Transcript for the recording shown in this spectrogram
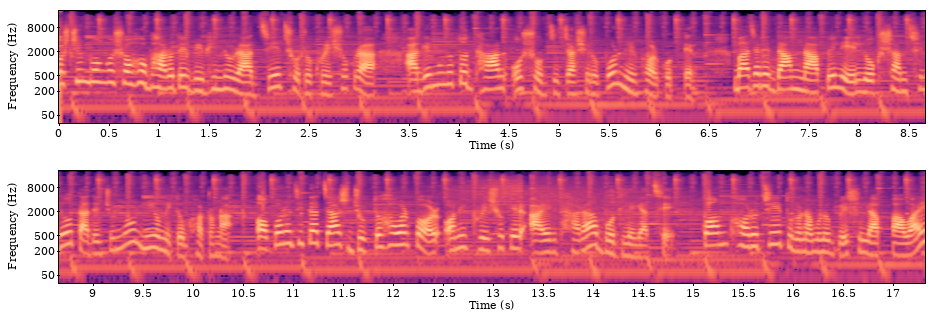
পশ্চিমবঙ্গ সহ ভারতের বিভিন্ন রাজ্যে ছোট কৃষকরা আগে মূলত ধান ও সবজি চাষের উপর নির্ভর করতেন। বাজারে দাম না পেলে লোকসান ছিল তাদের জন্য নিয়মিত ঘটনা। অপরাজিতা চাষ যুক্ত হওয়ার পর অনেক কৃষকের আয়ের ধারা বদলে গেছে। কম খরচে তুলনামূলক বেশি লাভ পাওয়ায়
